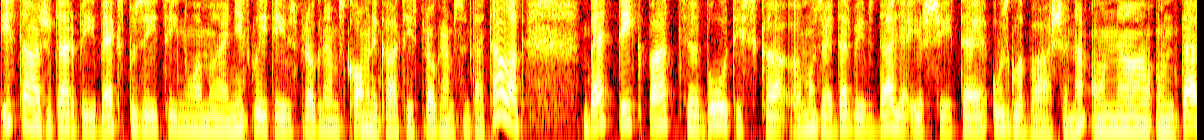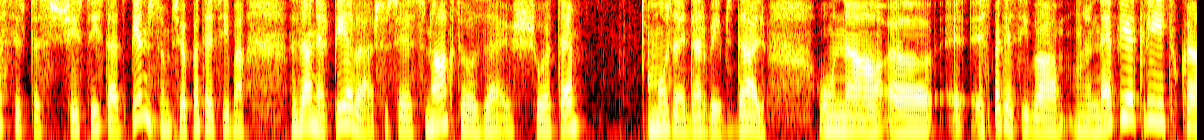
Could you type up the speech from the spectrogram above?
izstāžu darbība, ekspozīcija, nomaiņa, izglītības programmas, komunikācijas programmas un tā tālāk. Bet tikpat būtiska muzeja darbības daļa ir šī uzglabāšana. Un, un tas ir tas, šis izstādes pienesums, jo patiesībā Zana ir pievērsusies un aktualizējusi šo te muzeja darbības daļu. Un, uh, es patiesībā nepiekrītu, ka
